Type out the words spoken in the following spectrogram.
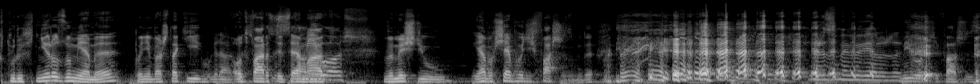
których nie rozumiemy, ponieważ taki W grach. otwarty temat Miłość. wymyślił. Ja bym chciałem powiedzieć faszyzm, Nie rozumiemy wielu rzeczy. Miłość i faszyzm.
